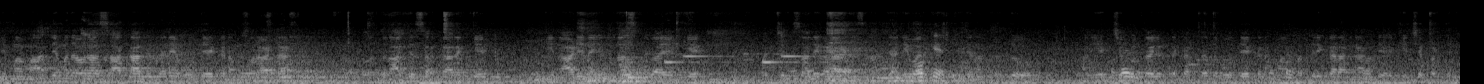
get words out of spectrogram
ನಿಮ್ಮ ಮಾಧ್ಯಮದವರ ಸಹಕಾರದಿಂದಲೇ ಬಹುತೇಕ ನಮ್ಮ ಹೋರಾಟ ಇವತ್ತು ರಾಜ್ಯ ಸರ್ಕಾರಕ್ಕೆ ಈ ನಾಡಿನ ಎಲ್ಲ ಸಮುದಾಯಕ್ಕೆ ಪಂಚಮ ಶಾಲೆಗಳ ಅನಿವಾರ್ಯ ಕೊಟ್ಟು ಅದು ಹೆಚ್ಚು ಗೊತ್ತಾಗಿರ್ತಕ್ಕಂಥದ್ದು ಬಹುತೇಕ ನಮ್ಮ ಪತ್ರಿಕಾ ರಂಗ ಅಂತ ಹೇಳಕ್ಕೆ ಇಚ್ಛೆ ಪಡ್ತೀನಿ.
